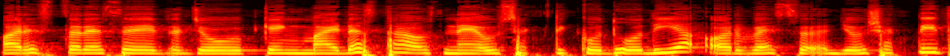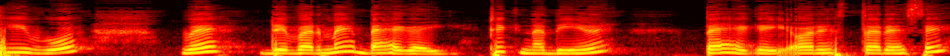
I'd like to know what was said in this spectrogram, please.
और इस तरह से जो किंग माइडस था, उसने उस शक्ति को धो दिया और वह जो शक्ति थी वो, वह रिवर में बह गई, ठीक, नदी में बह गई और इस तरह से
